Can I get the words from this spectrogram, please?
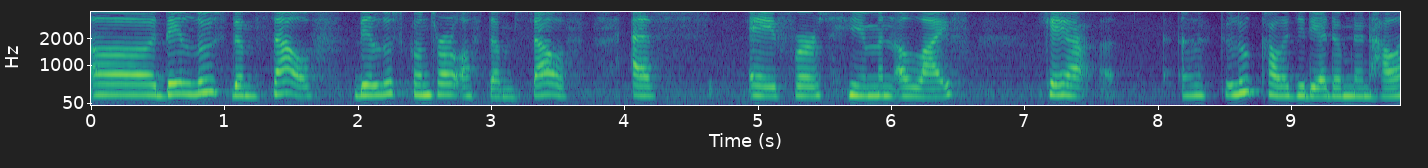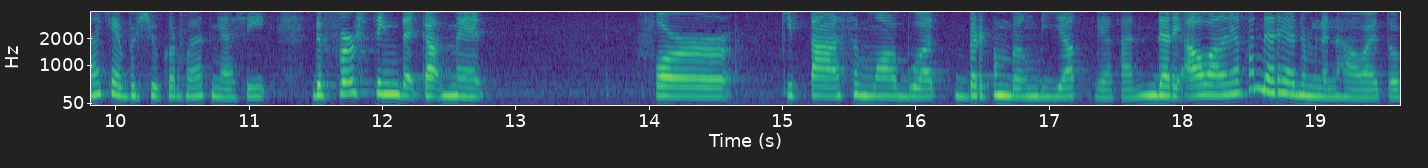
uh, they lose themselves they lose control of themselves as a first human alive kayak eh, lu kalau jadi Adam dan Hawa kayak bersyukur banget gak sih? The first thing that got made for kita semua buat berkembang biak ya kan? Dari awalnya kan dari Adam dan Hawa itu.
